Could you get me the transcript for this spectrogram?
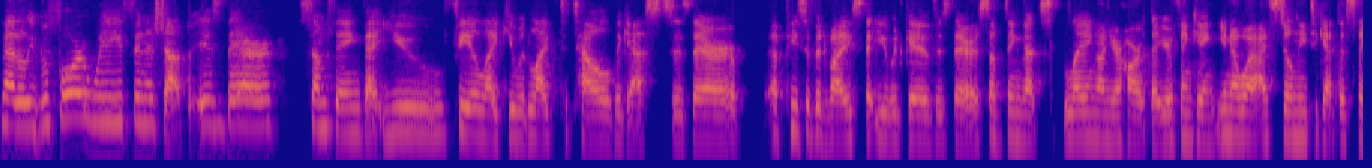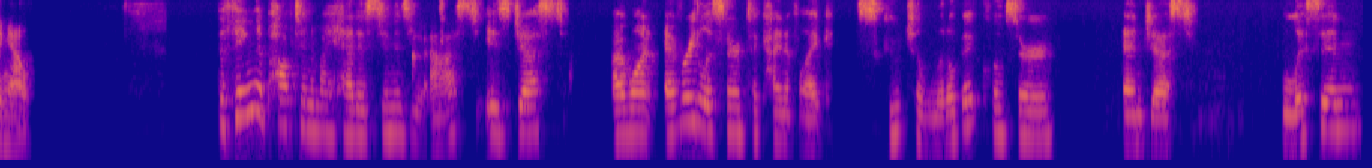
Nathalie before we finish up is there something that you feel like you would like to tell the guests? Is there a piece of advice that you would give? Is there something that's laying on your heart that you're thinking, you know what, I still need to get this thing out? The thing that popped into my head as soon as you asked is just I want every listener to kind of like scooch a little bit closer and just listen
